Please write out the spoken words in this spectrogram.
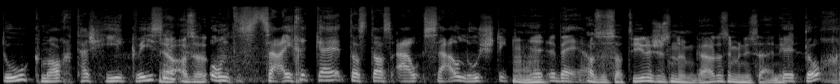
du gemacht hast, hingewiesen Ja, also- und das Zeichen gegeben, dass das auch sau lustig äh, wäre. Also satirisch ist es nicht mehr, gell? da sind wir uns einig. Äh, doch,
